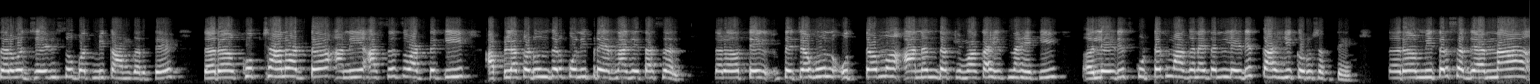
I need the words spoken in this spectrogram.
सर्व जेंट्स सोबत मी काम करते. तर खूप छान वाटतं आणि असंच वाटतं की आपल्याकडून जर कोणी प्रेरणा घेत असेल तर ते त्याच्याहून उत्तम आनंद किंवा काहीच नाही की लेडीज कुठंच मागं नाहीत आणि लेडीज काहीही करू शकते. तर मी तर सगळ्यांना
